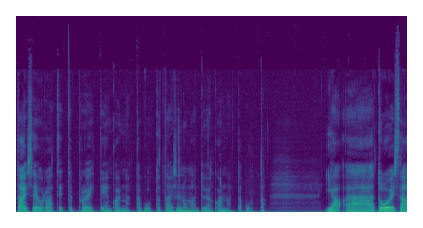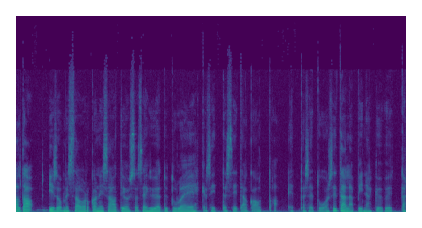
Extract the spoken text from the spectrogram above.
Tai seuraat sitten projektien kannattavuutta tai sen mm. oman työn kannattavuutta. Ja ää, toisaalta isommissa organisaatioissa se hyöty tulee ehkä sitten sitä kautta, että se tuo sitä läpinäkyvyyttä.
